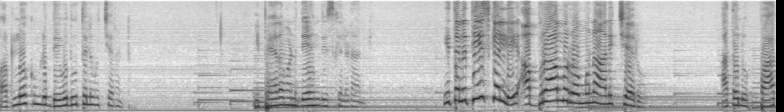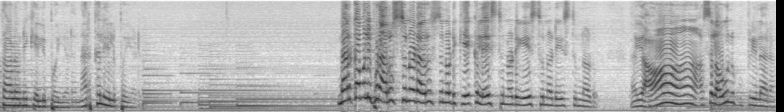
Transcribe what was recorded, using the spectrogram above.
పరలోకంలో దేవదూతలు వచ్చారంట. ఈ పేదవాడిని దేహం తీసుకెళ్ళడానికి. ఇతను తీసుకెళ్ళి అబ్రాము రొమ్మున ఆనిచ్చారు. అతను పాతాళునికి వెళ్ళిపోయాడు నరకలు వెళ్ళిపోయాడు. నరకములు ఇప్పుడు అరుస్తున్నాడు అరుస్తున్నాడు కేకలు వేస్తున్నాడు వేస్తున్నాడు వేస్తున్నాడు. అయ్యా అసలు అవును ప్రియులారా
